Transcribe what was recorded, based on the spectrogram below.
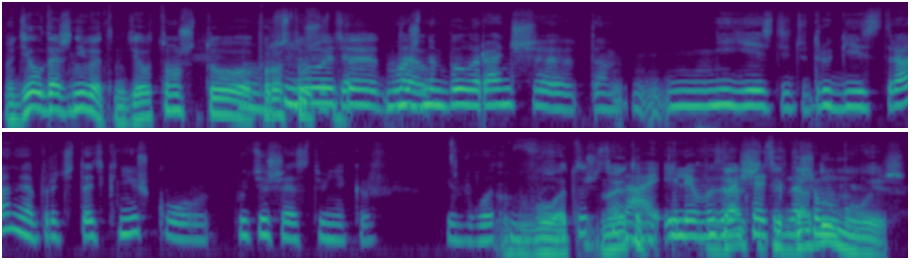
Но дело даже не в этом. Дело в том, что Ну, просто... Ну, слушайте, это- да. можно было раньше там не ездить в другие страны, а прочитать книжку путешественников. И вот. ну, Вот, то же но это Да, или Дальше возвращаясь ты к нашему... додумываешь.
